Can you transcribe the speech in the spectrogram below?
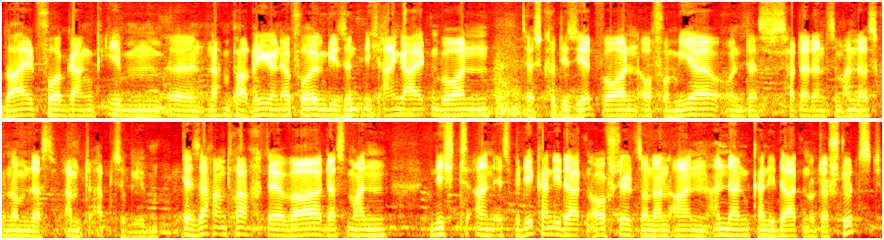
Wahlvorgang eben äh, nach ein paar Regeln erfolgen, die sind nicht eingehalten worden. Das ist kritisiert worden, auch von mir, und das hat er dann zum Anlass genommen, das Amt abzugeben. Der Sachantrag, der war, dass man nicht einen SPD-Kandidaten aufstellt, sondern einen anderen Kandidaten unterstützt.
